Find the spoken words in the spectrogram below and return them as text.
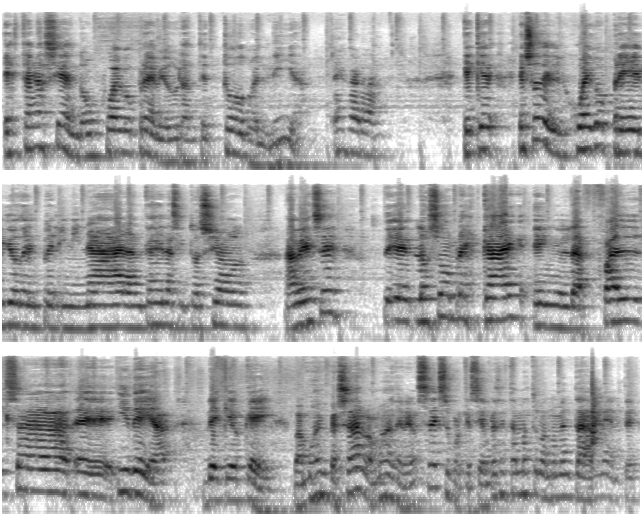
están haciendo un juego previo durante todo el día. Es verdad. Que, que eso del juego previo, del preliminar, antes de la situación, a veces eh, los hombres caen en la falsa eh, idea de que, ok, vamos a empezar, vamos a tener sexo, porque siempre se están masturbando mentalmente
